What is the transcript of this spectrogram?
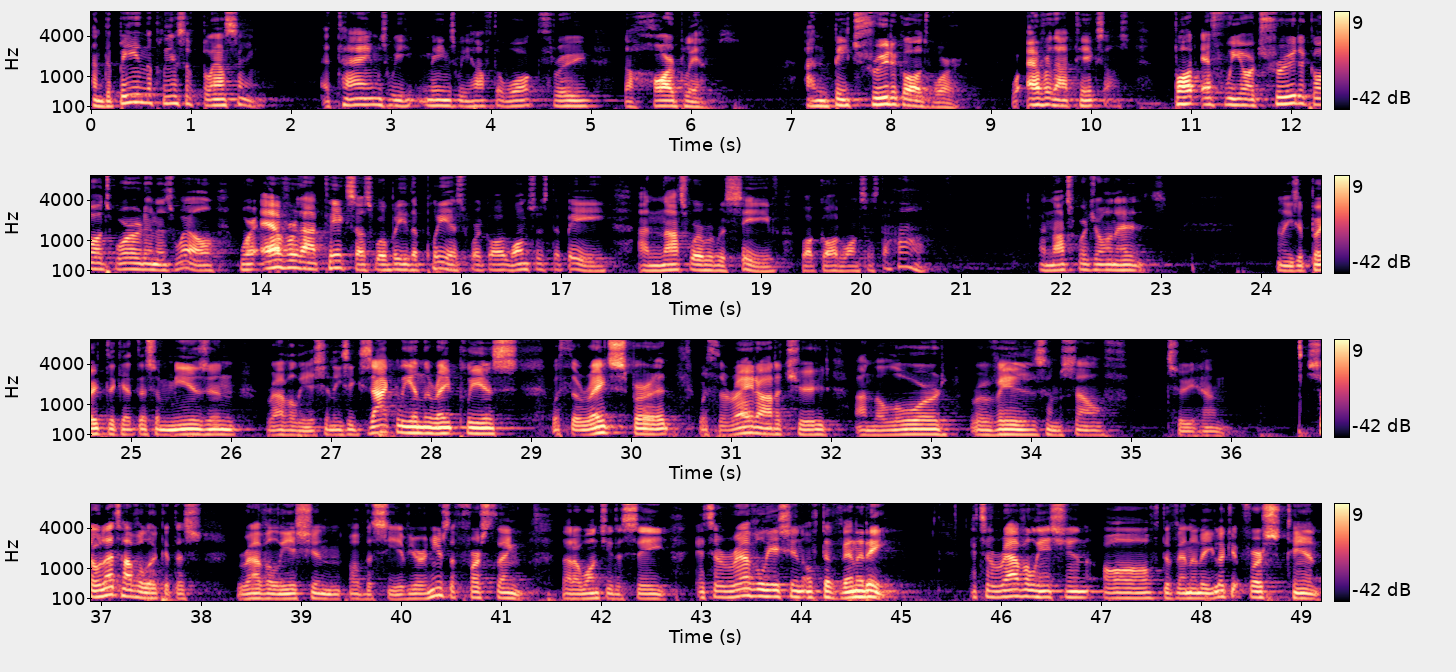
And to be in the place of blessing, at times we, means we have to walk through the hard place and be true to God's word, wherever that takes us. But if we are true to God's word and His will, wherever that takes us will be the place where God wants us to be, and that's where we receive what God wants us to have. And that's where John is. And he's about to get this amazing revelation. He's exactly in the right place, with the right spirit, with the right attitude, and the Lord reveals Himself to him. So let's have a look at this revelation of the Savior. And here's the first thing that I want you to see it's a revelation of divinity. It's a revelation of divinity. Look at verse 10.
